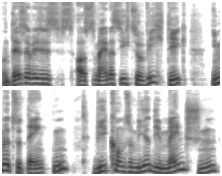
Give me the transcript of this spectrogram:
Und deshalb ist es aus meiner Sicht so wichtig, immer zu denken, wie konsumieren die Menschen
